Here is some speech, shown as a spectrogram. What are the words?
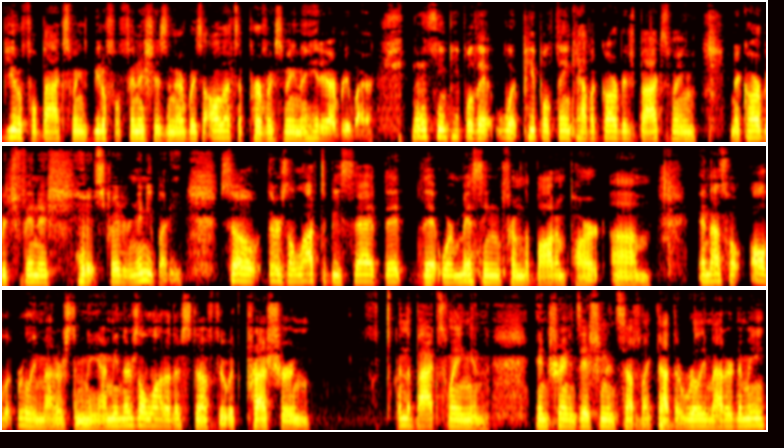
beautiful backswings, beautiful finishes, and everybody's oh that's a perfect swing. They hit it everywhere. And then I've seen people that what people think have a garbage backswing and a garbage finish hit it straighter than anybody. So there's a lot to be said that that we're missing from the bottom part, um, and that's what all that really matters to me. I mean, there's a lot of other stuff that with pressure and and the backswing and in transition and stuff like that that really matter to me,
